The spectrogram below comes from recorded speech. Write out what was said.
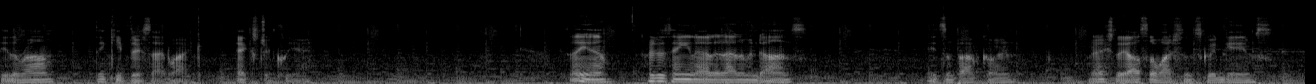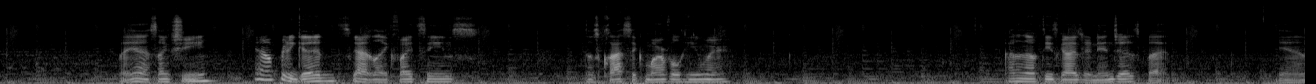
See the ROM? They keep their sidewalk extra clear. So yeah, we're just hanging out at Adam and Dawn's. Ate some popcorn. We actually also watched some Squid Games. But yeah, Shang-Chi, you know, pretty good. It's got like fight scenes, those classic Marvel humor. I don't know if these guys are ninjas, but yeah,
